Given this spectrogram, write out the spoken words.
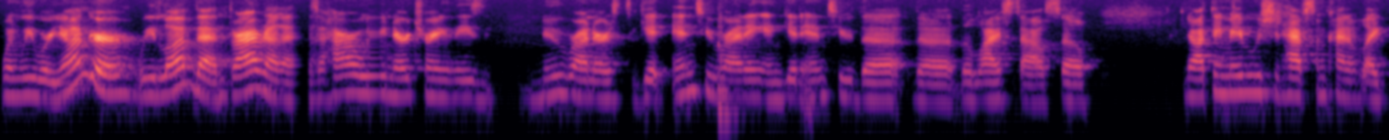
when we were younger, we loved that and thrived on that. So how are we nurturing these new runners to get into running and get into the the the lifestyle? So, you know, I think maybe we should have some kind of like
